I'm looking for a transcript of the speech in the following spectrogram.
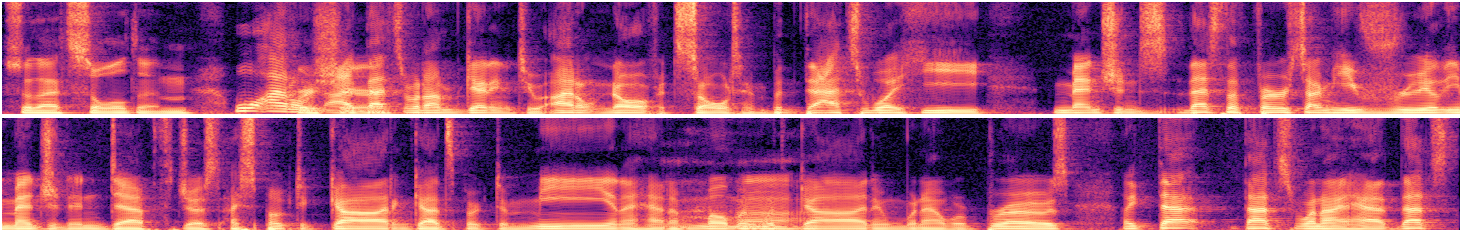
So that sold him. Well, I don't. For I, that's what I'm getting to. I don't know if it sold him, but that's what he mentions. That's the first time he really mentioned in depth. Just I spoke to God, and God spoke to me, and I had a moment Uh-huh. with God, and when I were bros, like that. That's when I had. That's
